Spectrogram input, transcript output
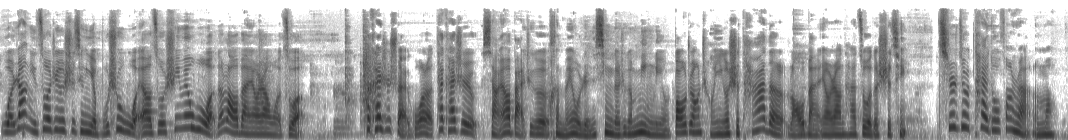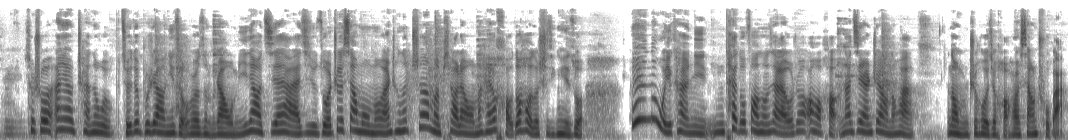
我让你做这个事情，也不是我要做，是因为我的老板要让我做。他开始甩锅了，他开始想要把这个很没有人性的这个命令包装成一个是他的老板要让他做的事情，其实就是态度放软了嘛。就说哎呀，铲子，我绝对不是要你走或者怎么着，我们一定要接下来继续做这个项目，我们完成的这么漂亮，我们还有好多好多事情可以做。哎，那我一看你你态度放松下来，我说哦好，那既然这样的话，那我们之后就好好相处吧。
